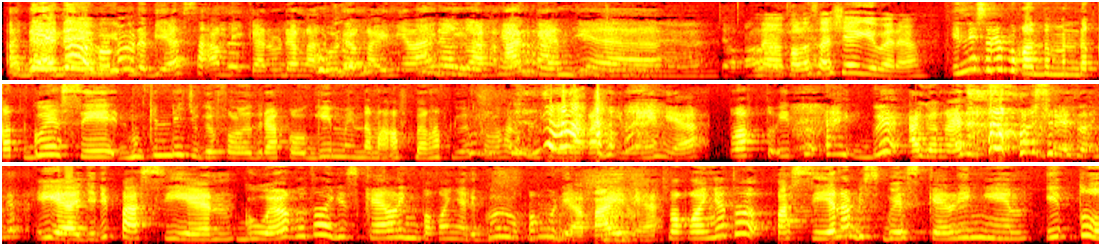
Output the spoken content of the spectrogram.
Ada Iya, ada ya mama begitu. udah biasa Ami kan, udah nggak udah nggak ini lagi, udah nggak heran kaget. gitu Iya. Nah, kalau Sasha gimana? Ini sebenarnya bukan temen deket gue sih. Mungkin dia juga follow Drakogi. Minta maaf banget gue kalau harus menceritakan ini ya. Waktu itu eh gue agak nggak enak sama ceritanya. Iya, jadi pasien gue waktu itu lagi scaling pokoknya. Gue lupa mau diapain ya. Pokoknya tuh pasien abis gue scalingin itu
